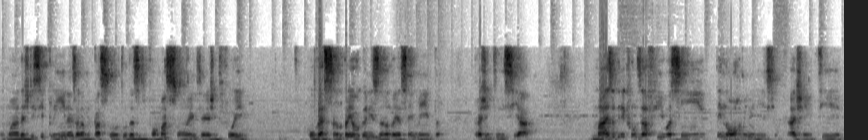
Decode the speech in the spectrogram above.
uma das disciplinas, ela me passou todas as informações, e aí a gente foi conversando para ir organizando aí essa ementa para a gente iniciar. Mas eu diria que foi um desafio assim enorme no início. A gente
